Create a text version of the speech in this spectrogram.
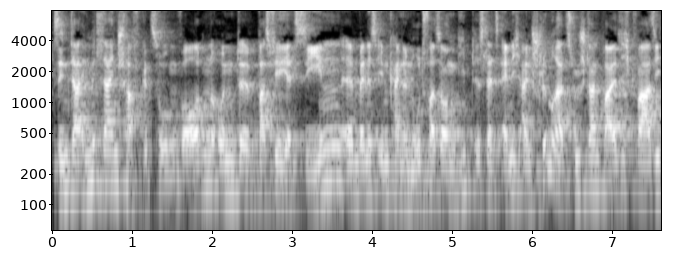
sind da in Mitleidenschaft gezogen worden. Und äh, was wir jetzt sehen, wenn es eben keine Notversorgung gibt, ist letztendlich ein schlimmerer Zustand, weil sich quasi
